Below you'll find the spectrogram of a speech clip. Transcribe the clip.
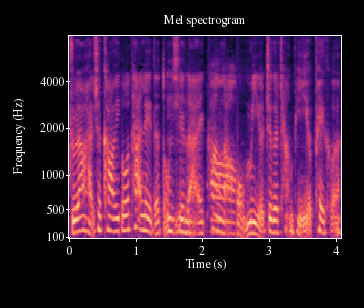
主要还是靠多肽类的东西来抗老。我们有这个产品，也配合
